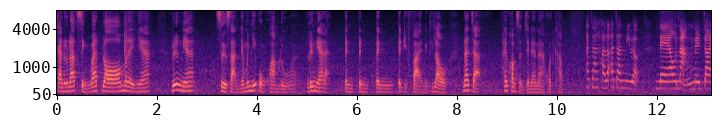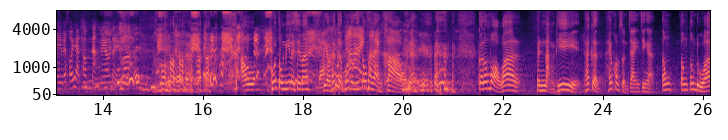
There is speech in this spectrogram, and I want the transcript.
การอนุรักษ์สิ่งแวดล้อมอะไรเงี้ยเรื่องนี้สื่อสารยังไม่มีองค์ความรู้เรื่องนี้แหละเป็นเป็นเป็นเป็นอีกฝ่ายหนึ่งที่เราน่าจะให้ความสนใจในอนาคตครับ อาจารย์คะแล้วอาจารย์มีแบบ แนวหนังในใจไหมเขาอยากทำหนังแนวไหนบ้าง เอาพูดตรงนี้เลยใช่ไหมเดี๋ยวถ้าเกิดพูดตรงนี้ต้องแถลงข่าวนะ ก็ต้องบอกว่าเป็นหนังที่ถ้าเกิดให้ความสนใจจริงๆอะต้องต้องต้องดูว่า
